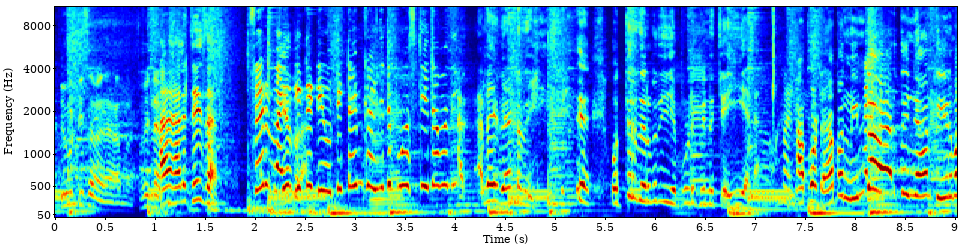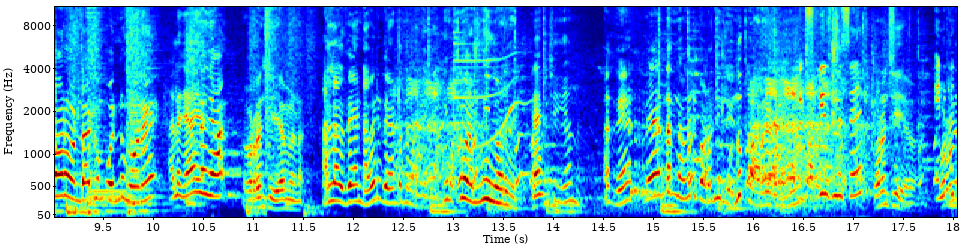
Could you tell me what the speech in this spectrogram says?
ഡ്യൂട്ടി സമയം പിന്നെ ചെയ് സാർ. സർ വൈകിട്ട് ഡ്യൂട്ടി ടൈം കഴിഞ്ഞിട്ട് പോസ്റ്റ് ചെയ്താൽ മതി. അല്ലേ വേണ്ടത് ഒത്തിരി നിർബന്ധി പുള്ളി പിന്നെ ചെയ്യല അപ്പോട്ടെ അപ്പൊ നിന്റെ കാര്യത്തിൽ ഞാൻ തീരുമാനം ഉണ്ടാക്കും പൊന്നു മോനെ. അല്ല, ഞാൻ- ഉറം ഞാൻ ചെയ്യാൻ വേണം. അല്ല അത് വേണ്ട. അവർ വേണ്ടെന്ന് പറഞ്ഞു വേണ്ടെന്ന് അവർ പറഞ്ഞില്ലേ? ഒന്ന് പറയണം എക്സ്ക്യൂസ് മി സർ ഒരെണ്ണം ചെയ്യാം. എനിക്ക്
